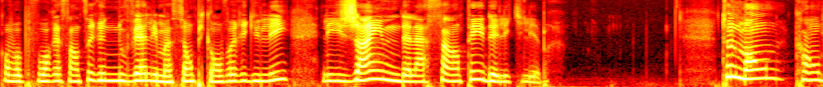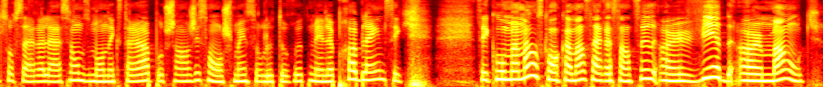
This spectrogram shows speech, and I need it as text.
qu'on va pouvoir ressentir une nouvelle émotion, puis qu'on va réguler les gènes de la santé et de l'équilibre. Tout le monde compte sur sa relation du monde extérieur pour changer son chemin sur l'autoroute, mais le problème, c'est, que, c'est qu'au moment où on commence à ressentir un vide, un manque,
